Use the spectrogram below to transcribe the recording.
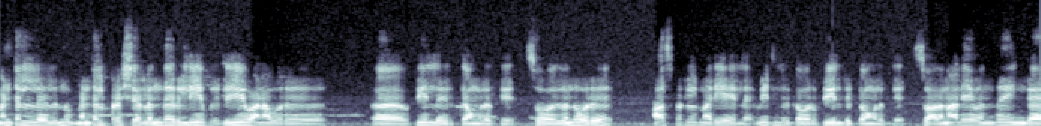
மென்டல்லேருந்து மென்டல் ப்ரெஷர்லேருந்து ரிலீவ் ரிலீவான ஒரு ஃபீல் இருக்கு அவங்களுக்கு. ஸோ இது வந்து ஒரு ஹாஸ்பிட்டல் மாதிரியே இல்லை. வீட்டில் இருக்க ஒரு ஃபீல் இருக்கு அவங்களுக்கு. ஸோ அதனாலேயே வந்து இங்கே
